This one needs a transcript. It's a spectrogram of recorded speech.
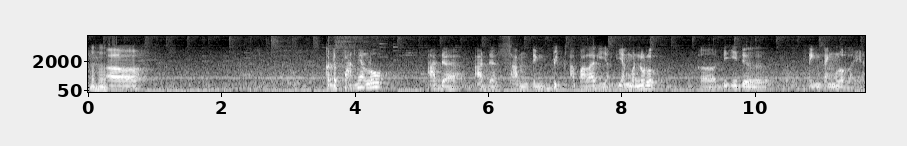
Mhm. Eh, ke depannya lo ada ada something big apa lagi yang yang menurut eh, di ide think tank lo lah ya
